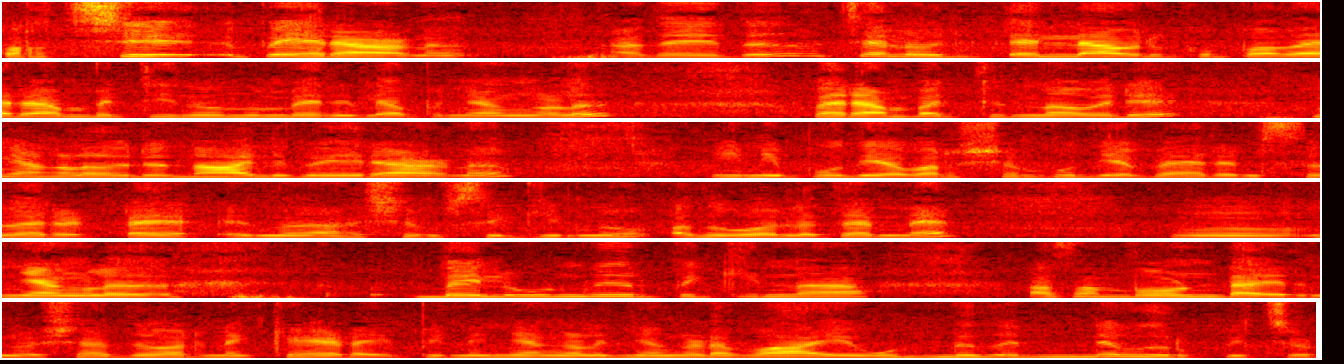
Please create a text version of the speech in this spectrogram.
കുറച്ച് പേരാണ്. അതായത് ചില എല്ലാവർക്കും ഇപ്പോൾ വരാൻ പറ്റിയെന്നൊന്നും വരില്ല. അപ്പോൾ ഞങ്ങൾ വരാൻ പറ്റുന്നവർ ഞങ്ങളൊരു നാല് പേരാണ്. ഇനി പുതിയ വർഷം പുതിയ പേരൻസ് വരട്ടെ എന്ന് ആശംസിക്കുന്നു. അതുപോലെ തന്നെ ഞങ്ങൾ ബലൂൺ വീർപ്പിക്കുന്ന ആ സംഭവം ഉണ്ടായിരുന്നു. പക്ഷെ അത് പറഞ്ഞ കേടായി. പിന്നെ ഞങ്ങൾ ഞങ്ങളുടെ വായ കൊണ്ട് തന്നെ വീർപ്പിച്ചു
